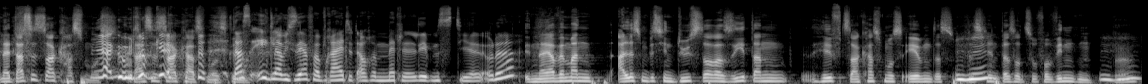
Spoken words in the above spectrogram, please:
na, das ist Sarkasmus. Ja, gut, Das ist okay. Sarkasmus. Genau. Das ist eh, glaube ich, sehr verbreitet auch im Metal-Lebensstil, oder? Naja, wenn man alles ein bisschen düsterer sieht, dann hilft Sarkasmus eben, das Mhm. ein bisschen besser zu verwinden. Ne?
